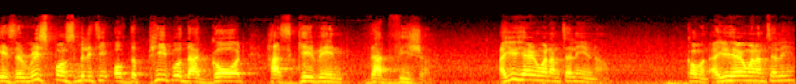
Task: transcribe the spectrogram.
It's the responsibility of the people that God has given that vision. Are you hearing what I'm telling you now? Come on, are you hearing what I'm telling you?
